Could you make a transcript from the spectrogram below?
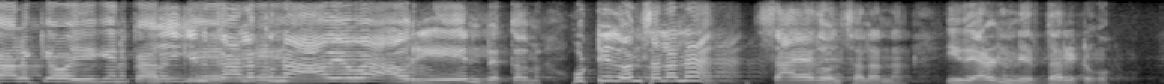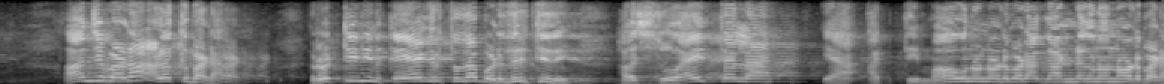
ಕಾಲಕ್ಕೆ ಈಗಿನ ಕಾಲ ಈಗಿನ ಕಾಲಕ್ಕೂ ಆವ್ಯವ ಅವ್ರು ಏನು ಬೇಕಾದ ಹುಟ್ಟಿದ ಒಂದು ಸಲನ ಸಾಯೋದು ಒಂದು ಸಲನ ಇವೆರಡು ನಿರ್ಧಾರ ಇಟ್ಕೋ. ಅಂಜಬೇಡ ಅಳಕಬೇಡ ರೊಟ್ಟಿ ನಿನ್ನ ಕೈಯಾಗಿರ್ತದ ಬಡ್ದಿರ್ತೀವಿ ಹಸು ಆಯ್ತಲ್ಲ? ಯಾ ಅತ್ತಿ ಮಗನು ನೋಡಬೇಡ ಗಂಡಗನು ನೋಡಬೇಡ.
